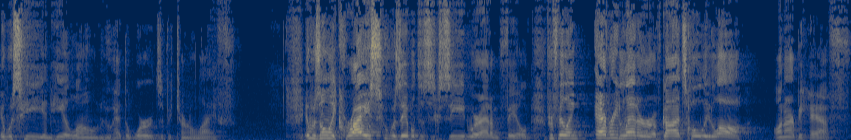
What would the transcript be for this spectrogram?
It was He and He alone who had the words of eternal life. It was only Christ who was able to succeed where Adam failed, fulfilling every letter of God's holy law on our behalf.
